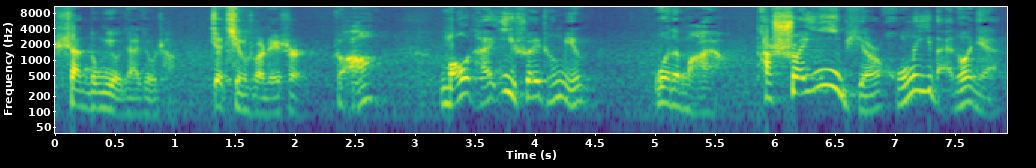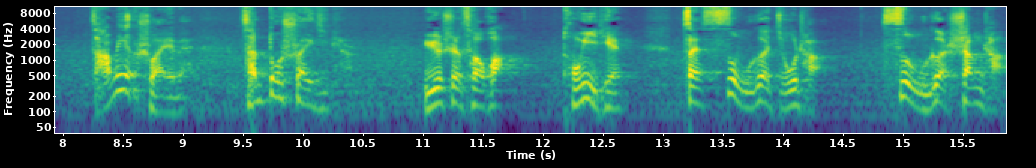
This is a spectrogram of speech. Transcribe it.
山东有家酒厂就听说这事儿，说啊，茅台一摔成名，我的妈呀，他摔一瓶红了一百多年，咱们也摔呗，咱多摔几瓶。于是策划同一天。在四五个酒厂、四五个商场，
